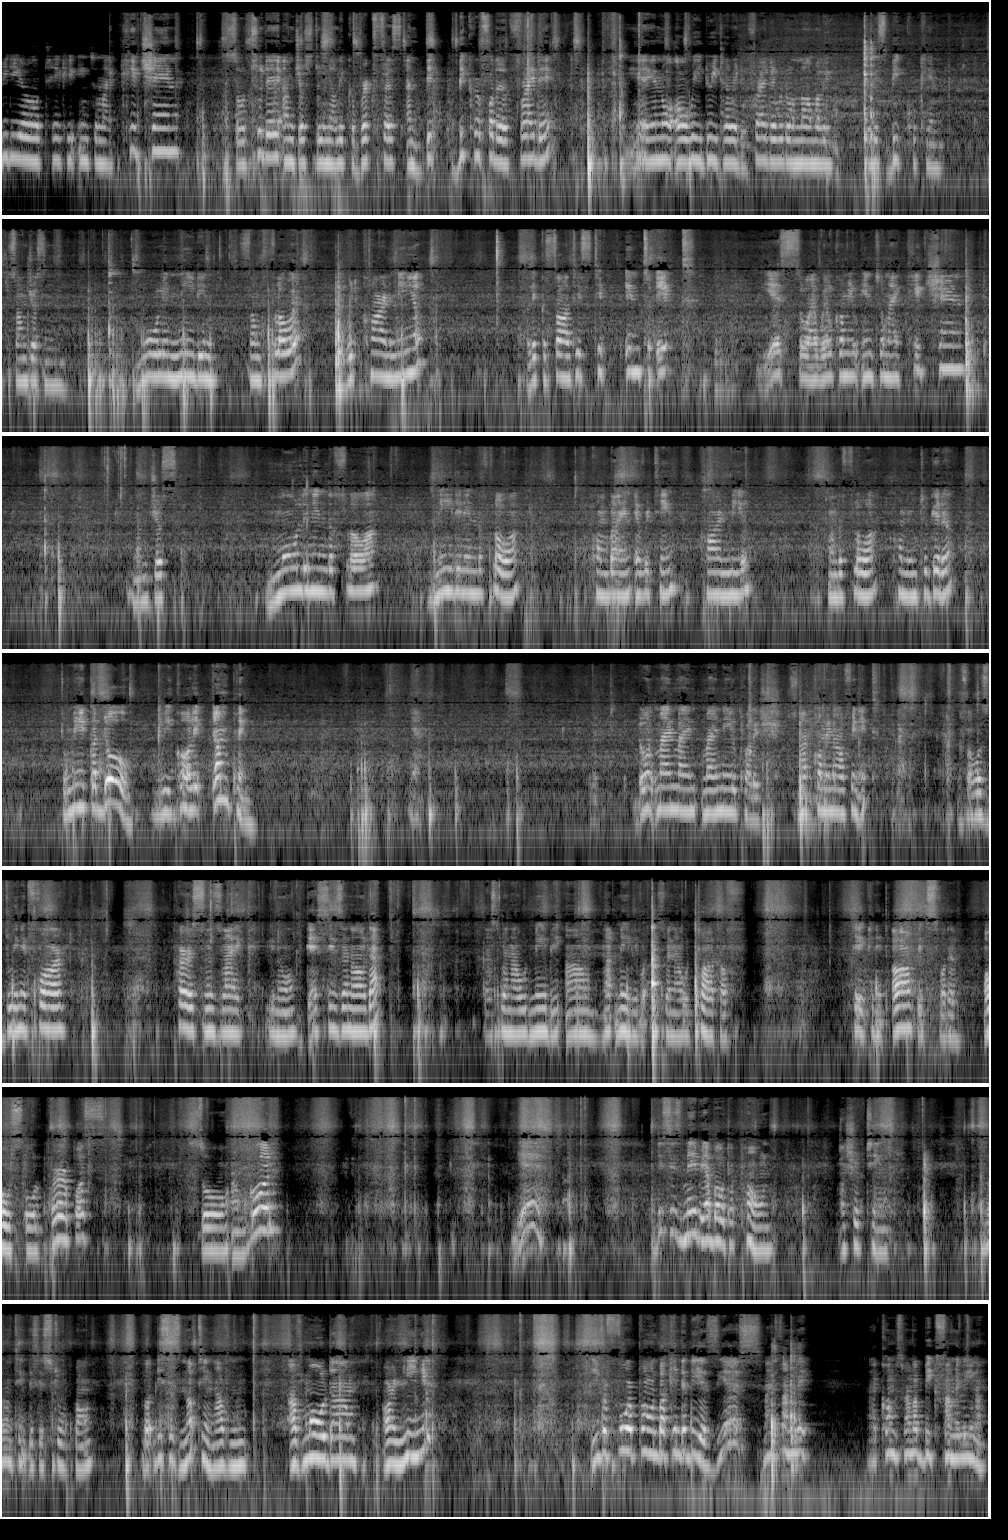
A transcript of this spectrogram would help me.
video take you into my kitchen. So today i'm just doing a little breakfast and big bickle for the friday. Yeah you know how we do it already. Friday we don't normally do this big cooking. So i'm just molding kneading some flour with cornmeal. A little salt is tipped into it. Yes so i welcome you into my kitchen i'm just molding in the flour kneading in the flour combine everything cornmeal and the flour coming together to make a dough. We call it dumpling. Yeah. Don't mind my my nail polish. It's not coming off in it. If i was doing it for persons like you know guesses and all that. That's when i would maybe um not maybe but that's when i would thought of taking it off. It's for the household purpose. So i'm good. Yeah. This is maybe about a pound i should think. I don't think this is two pound but this is nothing. Of of mold um or need. Even four pound back in the days. Yes my family. I comes from a big family you know.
